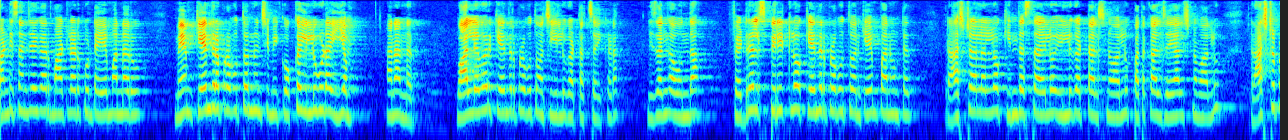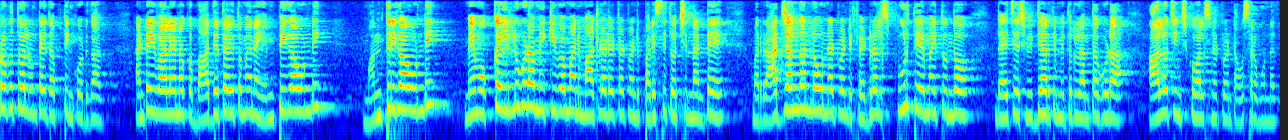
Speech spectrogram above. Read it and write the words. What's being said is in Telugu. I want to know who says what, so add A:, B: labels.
A: బండి సంజయ్ గారు మాట్లాడుకుంటే ఏమన్నారు? మేము కేంద్ర ప్రభుత్వం నుంచి మీకు ఒక్క ఇల్లు కూడా ఇయ్యం అని అన్నారు. వాళ్ళెవరు కేంద్ర ప్రభుత్వం వచ్చి ఇల్లు కట్టచ్చా ఇక్కడ? నిజంగా ఉందా? ఫెడరల్ స్పిరిట్లో కేంద్ర ప్రభుత్వానికి ఏం పని ఉంటుంది? రాష్ట్రాలలో కింద స్థాయిలో ఇల్లు కట్టాల్సిన వాళ్ళు పథకాలు చేయాల్సిన వాళ్ళు రాష్ట్ర ప్రభుత్వాలు ఉంటాయి తప్పితే ఇంకోటి కాదు. అంటే ఇవాళ ఆయన ఒక బాధ్యతాయుతమైన ఎంపీగా ఉండి మంత్రిగా ఉండి మేము ఒక్క ఇల్లు కూడా మీకు ఇవ్వమని మాట్లాడేటటువంటి పరిస్థితి వచ్చిందంటే మరి రాజ్యాంగంలో ఉన్నటువంటి ఫెడరల్ స్ఫూర్తి ఏమవుతుందో దయచేసి విద్యార్థి మిత్రులంతా కూడా ఆలోచించుకోవాల్సినటువంటి అవసరం ఉన్నది.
